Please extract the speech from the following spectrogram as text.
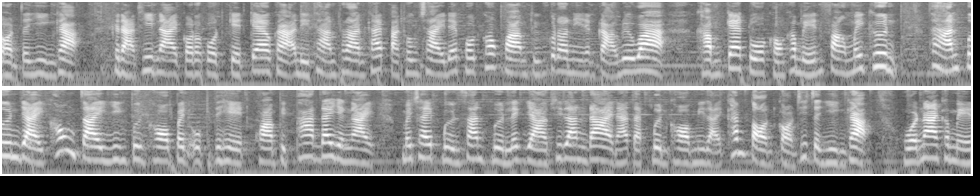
ก่อนจะยิงค่ะ ขณะที่นายกรกฎเกตแก้วค่ะอดีตทหารพรานค่ายปักธงชัยได้โพสต์ข้อความถึงกรณีดังกล่าวด้วยว่าคำแก้ตัวของเขมรฟังไม่ขึ้น ทหารปืนใหญ่ข้องใจยิงปืนคอเป็นอุบัติเหตุความผิดพลาดได้ยังไง ไม่ใช่ปืนสั้นปืนเล็กยาวที่ลั่นได้นะ แต่ปืนคอมีหลายขั้นตอนก่อนที่จะยิงค่ะ หัวหน้าเขมร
